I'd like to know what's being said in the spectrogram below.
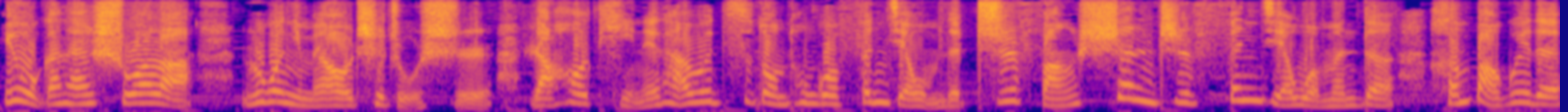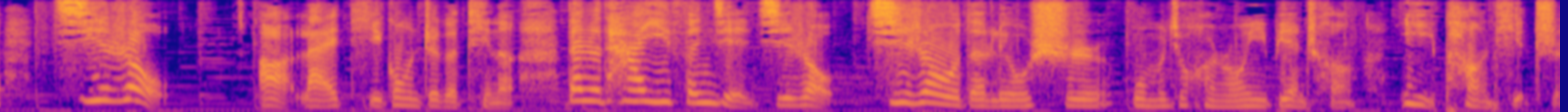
因为我刚才说了，如果你没有吃主食，然后体内它会自动通过分解我们的脂肪，甚至分解我们的很宝贵的肌肉，啊，来提供这个体能。但是它一分解肌肉，肌肉的流失，我们就很容易变成易胖体质。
